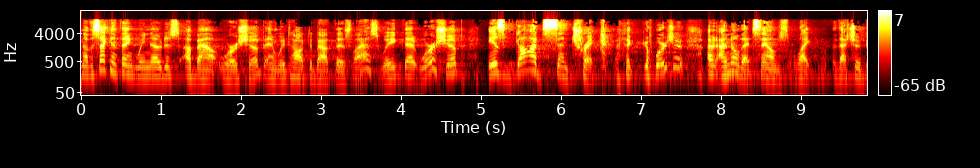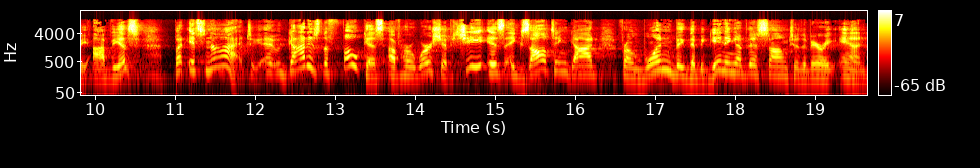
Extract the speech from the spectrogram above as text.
Now, the second thing we noticed about worship, and we talked about this last week, that worship is God centric. worship, I know that sounds like that should be obvious, but it's not. God is the focus of her worship. She is exalting God from one the beginning of this song to the very end.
